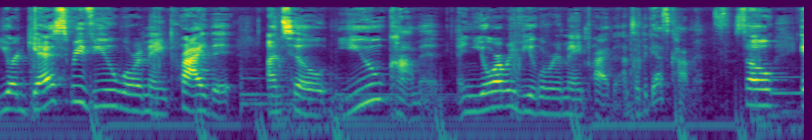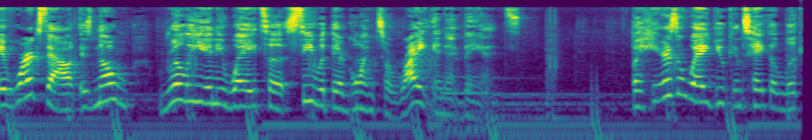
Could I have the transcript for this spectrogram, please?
your guest review will remain private until you comment, and your review will remain private until the guest comments. So it works out. There's no really any way to see what they're going to write in advance. But here's a way you can take a look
